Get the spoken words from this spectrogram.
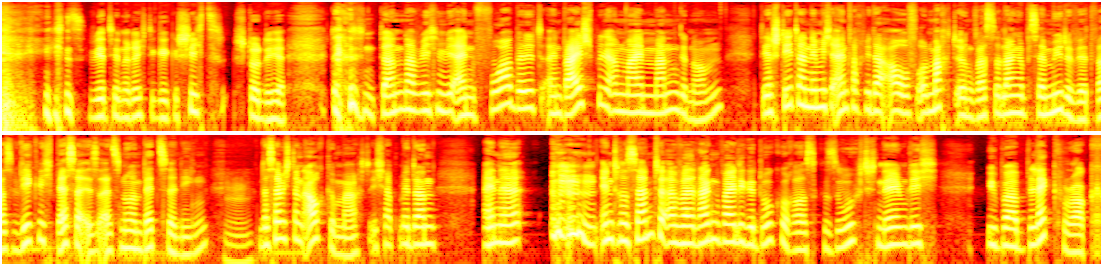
es wird hier eine richtige Geschichtsstunde hier. Dann habe ich mir ein Vorbild, ein Beispiel an meinem Mann genommen. Der steht dann nämlich einfach wieder auf und macht irgendwas, solange bis er müde wird, was wirklich besser ist, als nur im Bett zu liegen. Mhm. Das habe ich dann auch gemacht. Ich habe mir dann eine interessante, aber langweilige Doku rausgesucht, nämlich über BlackRock,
